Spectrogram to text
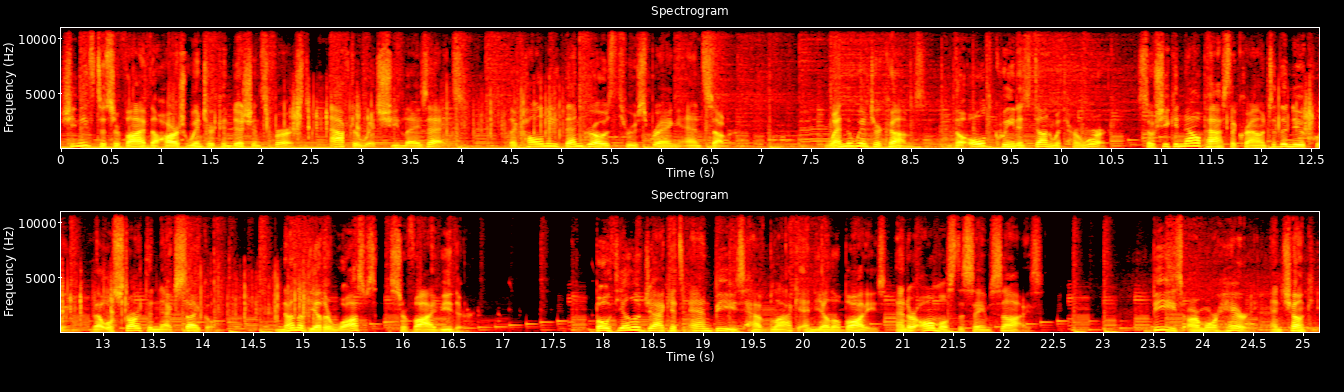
She needs to survive the harsh winter conditions first, after which she lays eggs. The colony then grows through spring and summer. When the winter comes, the old queen is done with her work, so she can now pass the crown to the new queen that will start the next cycle. None of the other wasps survive either. Both yellow jackets and bees have black and yellow bodies and are almost the same size. Bees are more hairy and chunky,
